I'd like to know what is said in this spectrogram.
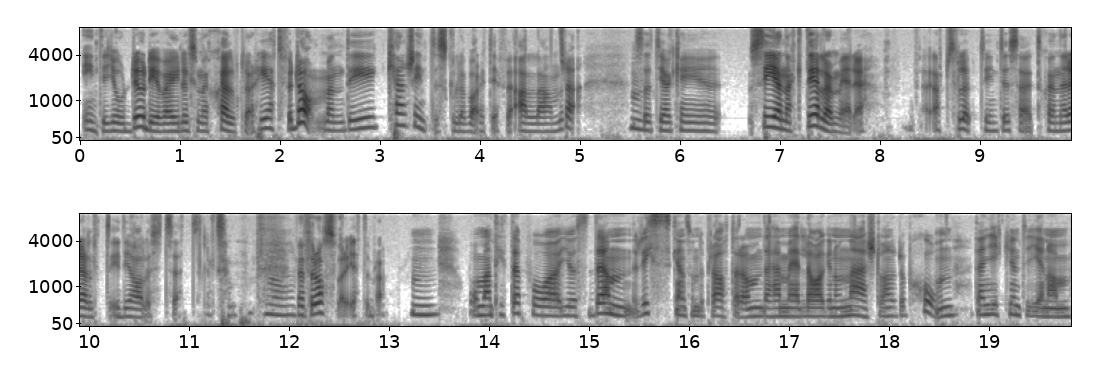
inte gjorde och det var ju liksom en självklarhet för dem. Men det kanske inte skulle varit det för alla andra. Mm. Så att jag kan ju se nackdelar med det. Absolut, det är inte så ett generellt idealiskt sätt. Liksom. Mm. Men för oss var det jättebra. Mm. Om man tittar på just den risken som du pratar om, det här med lagen om närstående adoption. Den gick ju inte igenom.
